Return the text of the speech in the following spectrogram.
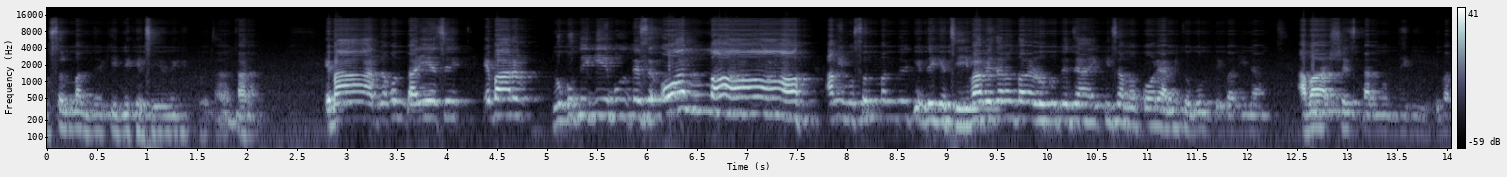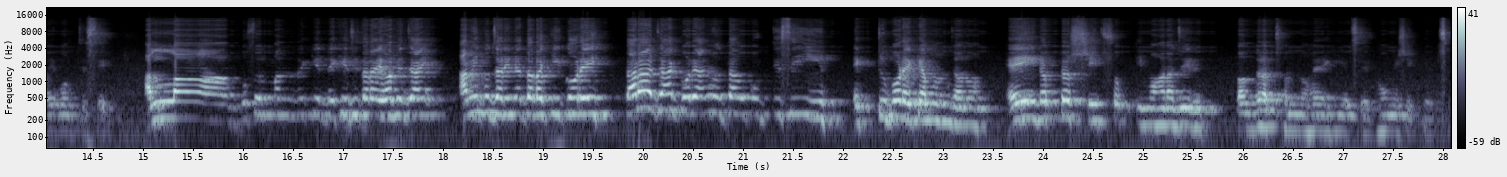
মুসলমানদেরকে দেখেছি, এভাবে করে তারা দাঁড়ায়। এবার যখন দাঁড়িয়েছে, এবার রুকুতে গিয়ে বলতেছে, ও আল্লাহ, আমি মুসলমানদেরকে দেখেছি, এভাবে যেন তারা রুকুতে যায়, কি যেন করে আমি তো বলতে পারি না। আবার শেষ তার মধ্যে গিয়ে এভাবে বলতেছে, আল্লাহ, মুসলমানদেরকে দেখেছি, তারা এভাবে যায়, আমি তো জানি না তারা কি করে, তারা যা করে আমিও তাও করতেছি। একটু পরে কেমন জানো এই ডক্টর শিব শক্তি মহারাজের তন্দ্রাচ্ছন্ন হয়ে গিয়েছে, ঘুম এসে গিয়েছে।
